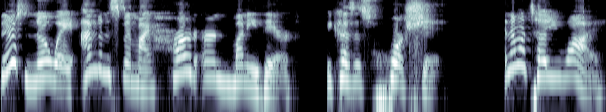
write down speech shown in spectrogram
There's no way I'm going to spend my hard earned money there because it's horseshit. And I'm going to tell you why.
